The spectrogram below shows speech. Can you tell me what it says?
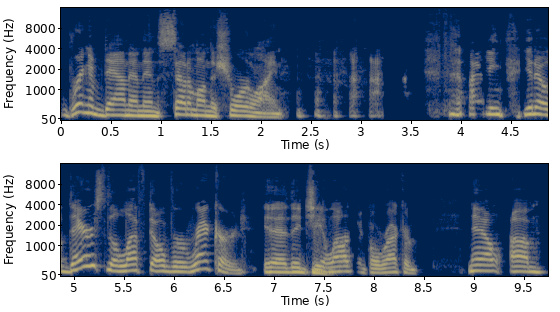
bring them down, and then set them on the shoreline. I mean, you know, there's the leftover record, uh, the geological record. Now, um,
